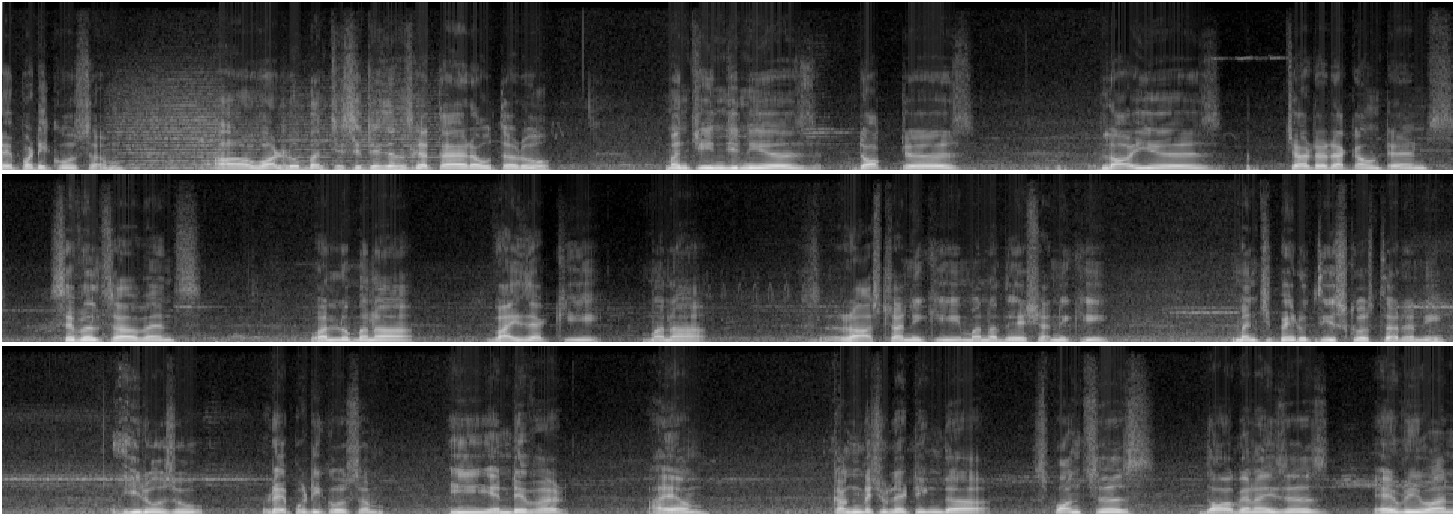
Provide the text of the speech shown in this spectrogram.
రేపటి కోసం వాళ్ళు మంచి సిటిజన్స్గా తయారవుతారు. మంచి engineers doctors lawyers chartered accountants civil servants వాళ్ళు మన వైజాగ్కి మన రాష్ట్రానికి మన దేశానికి మంచి పేరు తీసుకొస్తారని ఈరోజు రేపటి కోసం ఈ endeavour I'm congratulating the sponsors the organisers everyone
